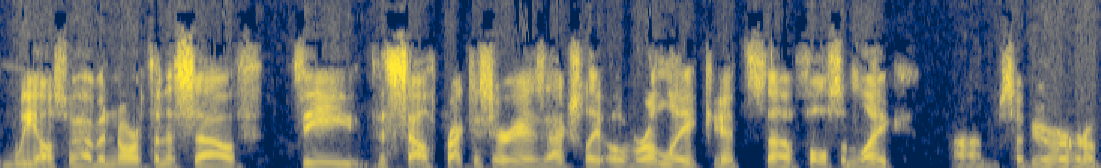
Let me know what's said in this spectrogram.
we also have a north and a south. The the south practice area is actually over a lake. It's uh, Folsom Lake. Um, so if you've ever heard of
